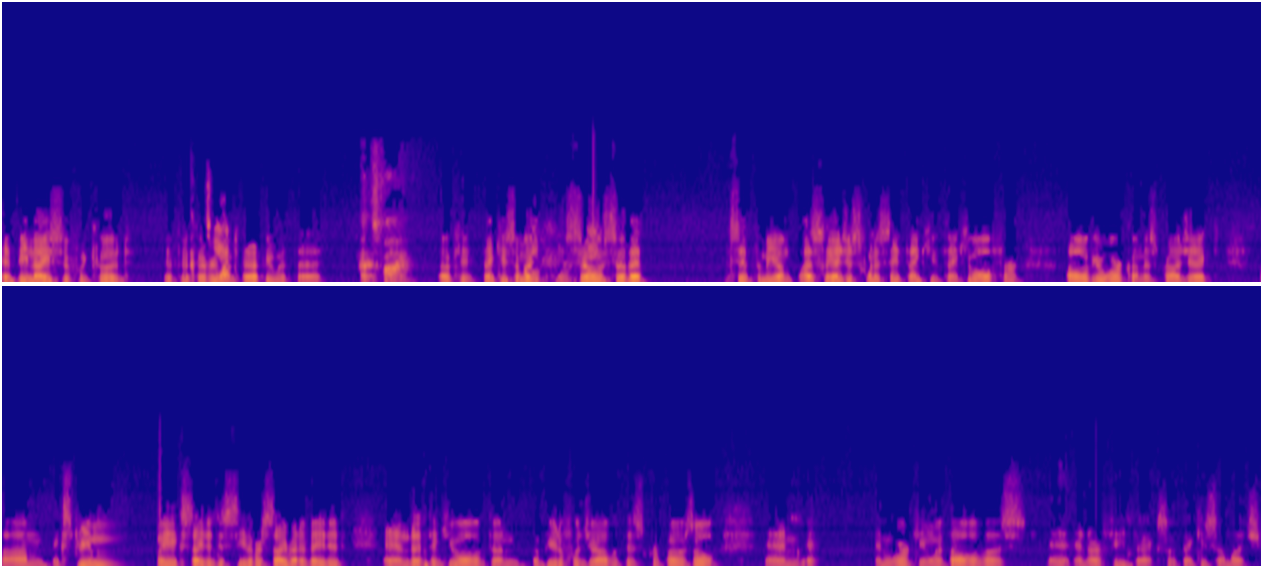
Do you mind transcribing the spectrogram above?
It'd be nice if we could, if, if everyone's happy with that. that's fine. Okay, thank you so much. Thank you. So, Thank so that- that's it for me. Um, lastly, I just want to say thank you. Thank you all for all of your work on this project. Um, extremely excited to see the Versailles renovated, and I think you all have done a beautiful job with this proposal and and working with all of us and, and our feedback. So, thank you so much.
